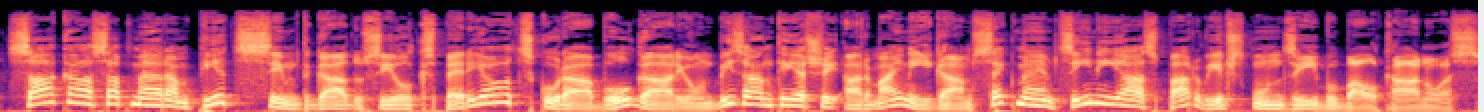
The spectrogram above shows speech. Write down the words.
Sākās apmēram 500 gadus ilgs periods, kurā Bulgāri un Bizantieši ar mainīgām sekmēm cīnījās par virskundzību Balkānos.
